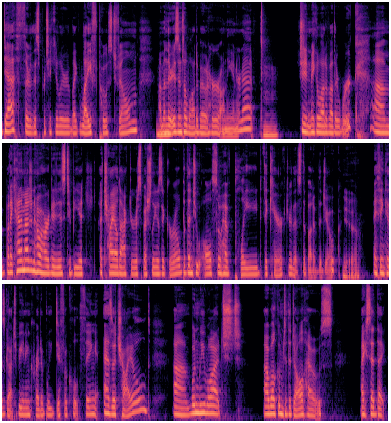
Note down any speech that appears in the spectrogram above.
death or this particular like life post film um, and there isn't a lot about her on the internet. Mhm. she didn't make a lot of other work. Um, but i can't imagine how hard it is to be a, a child actor especially as a girl but then to also have played the character that's the butt of the joke. Yeah I think has got to be an incredibly difficult thing as a child. Um, when we watched uh, Welcome to the Dollhouse, I said that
